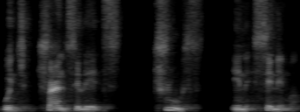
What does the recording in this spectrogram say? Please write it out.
which translates truth in cinema.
